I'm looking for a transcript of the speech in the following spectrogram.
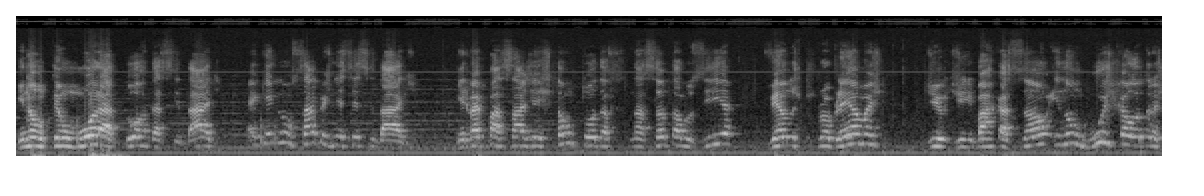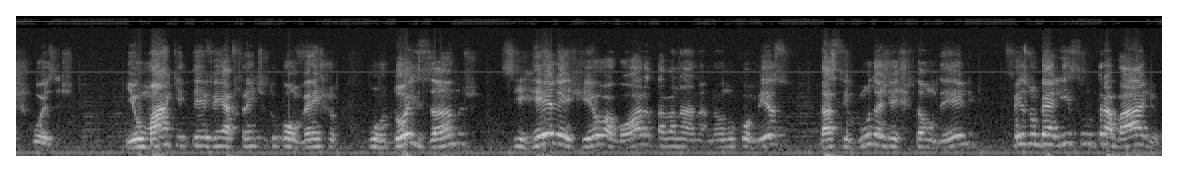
e não ter um morador da cidade, é que ele não sabe as necessidades. Ele vai passar a gestão toda na Santa Luzia, vendo os problemas de, de embarcação e não busca outras coisas. E o Mark teve à frente do convênio por dois anos, se reelegeu agora, estava no começo da segunda gestão dele, fez um belíssimo trabalho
